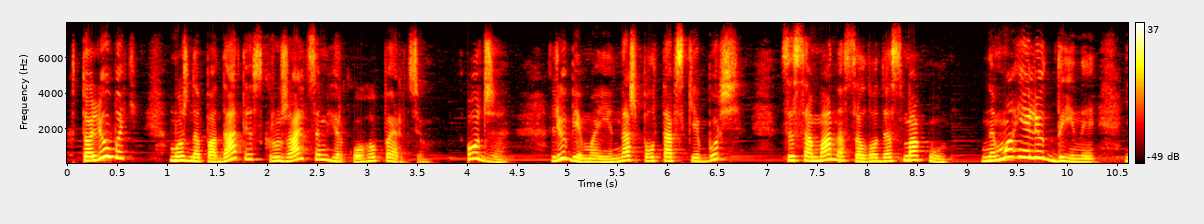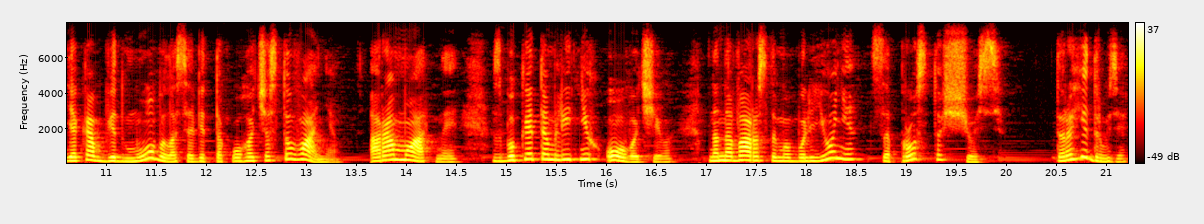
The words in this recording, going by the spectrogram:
Хто любить, можна подати з кружальцем гіркого перцю. Отже, любі мої, наш полтавський борщ це сама насолода смаку. Немає людини, яка б відмовилася від такого частування. Ароматний, з букетом літніх овочів. На наваристому бульйоні це просто щось. Дорогі друзі,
